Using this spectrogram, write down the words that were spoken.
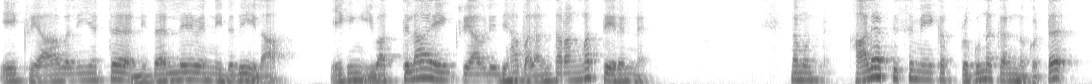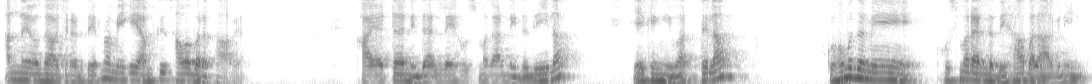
ඒ ක්‍රියාවලියට නිදැල්ලේ වෙන්න ඉඩ දීලා ඒකෙන් ඉවත් වෙලා ඒ ක්‍රියාවලිය දිහා බලන්න තරම්වත් තේරෙන්නේ නමුත් කාලයක් තිස්සේ මේක ප්‍රගුණ කරනකොට අන්න යෝගාචරයට තේරෙනවා මේකේ යම්කිසි සමබරතාවයක්. කයට නිදැල්ලේ හුස්ම ගන්න ඉඩ දීලා ඒකෙන් ඉවත් වෙලා කොහොමද මේ හුස්ම රැල්ල දිහා බලාගෙන ඉන්නේ.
